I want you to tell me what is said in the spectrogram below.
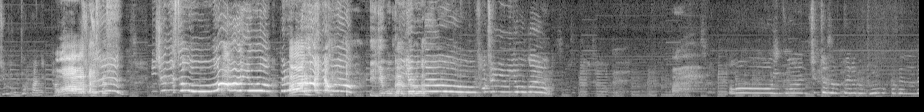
지금 공격 반 반. 와, 나이스 패스. 이천에서 아, 이, 이게 뭔가요, 베로나? 아유 선생님 이게 뭔가요? 아, 어 이건 집착으로 때려도 좋은 방법이었는데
